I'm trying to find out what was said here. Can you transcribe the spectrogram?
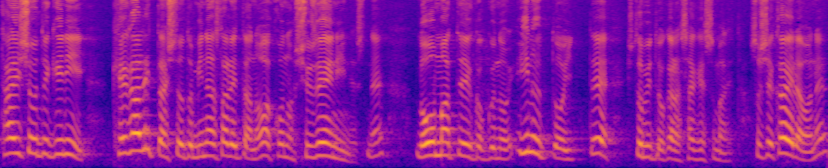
対照的に汚れた人とみなされたのはこの主税人ですね。ローマ帝国の犬といって人々から蔑まれた。そして彼らはね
